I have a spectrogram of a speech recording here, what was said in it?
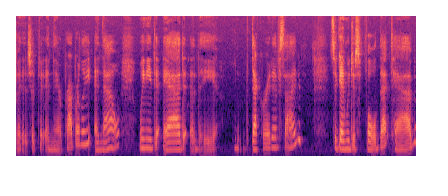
but it should fit in there properly. And now we need to add the decorative side. So again, we just fold that tab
